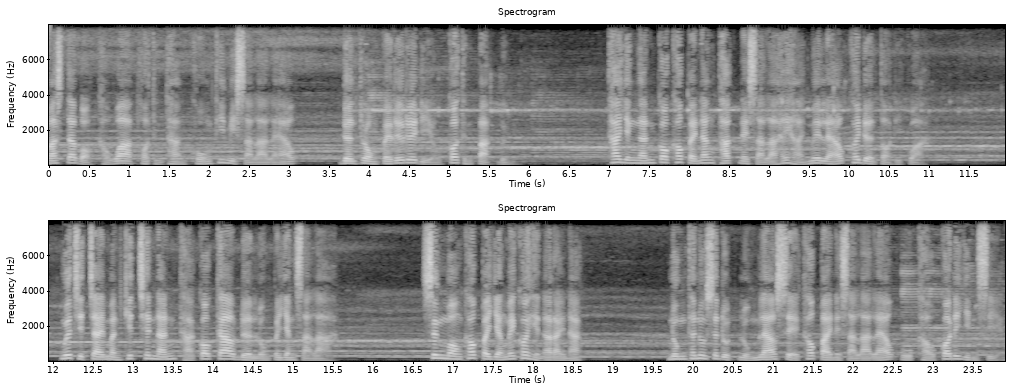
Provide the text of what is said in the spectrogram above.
มาสด้าบอกเขาว่าพอถึงทางโค้งที่มีศาลาแล้ว เดินตรงไปเรื่อยๆ เดี๋ยวก็ถึงปากบึง ถ้าอย่างนั้นก็เข้าไปนั่งพักในศาลาให้หายเมื่อยแล้วค่อยเดินต่อดีกว่า เมื่อจิตใจมันคิดเช่นนั้นขาก็ก้าวเดินลงไปยังศาลา ซึ่งมองเข้าไปยังไม่ค่อยเห็นอะไรนัก หนุ่มธนูสะดุดหลุมแล้วเสเข้าไปในศาลาแล้วหูเขาก็ได้ยินเสียง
